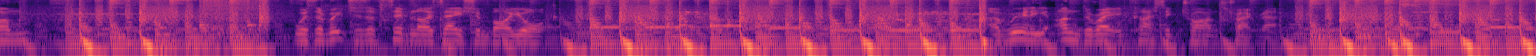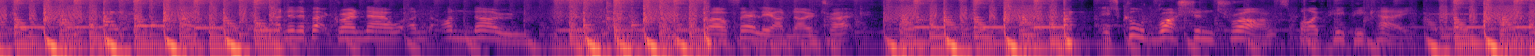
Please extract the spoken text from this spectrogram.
one was The Reachers of Civilization by York. A really underrated classic trance track, that. And in the background now, an unknown, well, fairly unknown track. It's called Russian Trance by PPK.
